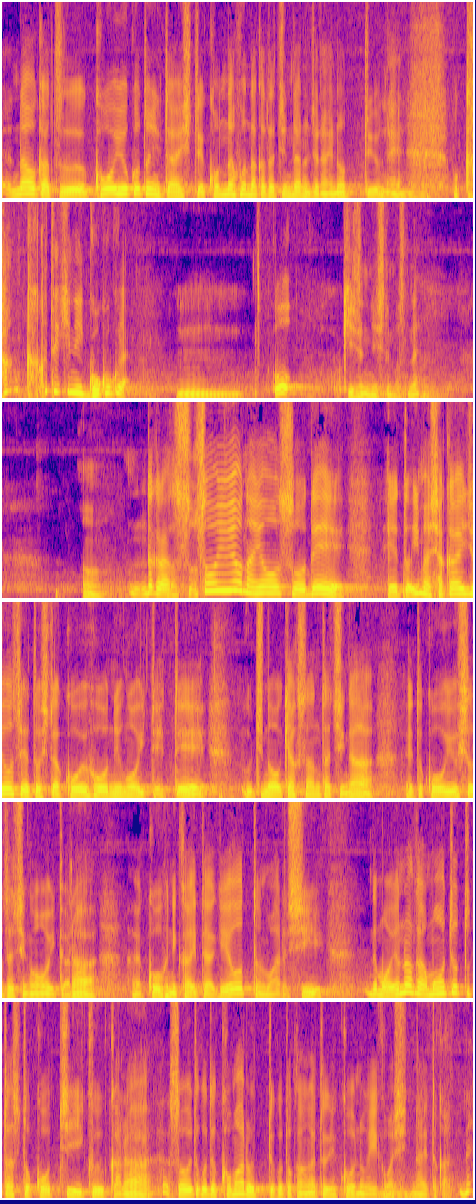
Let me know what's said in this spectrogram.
はい、なおかつこういうことに対してこんなふうな形になるんじゃないのっていうね、感覚的に5個ぐらいを基準にしてますね。うん、だからそういうような要素で、えー、と今社会情勢としてはこういう方に動いててうちのお客さんたちが、えー、とこういう人たちが多いからこういうふうに書いてあげようっていうのもあるしでも世の中がもうちょっと経つとこっち行くからそういうとこで困るってことを考えた時にこういうのがいいかもしれないとかね。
